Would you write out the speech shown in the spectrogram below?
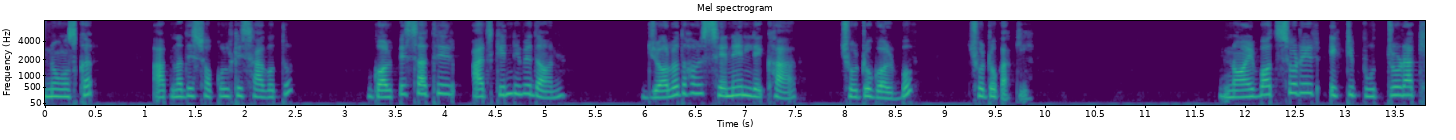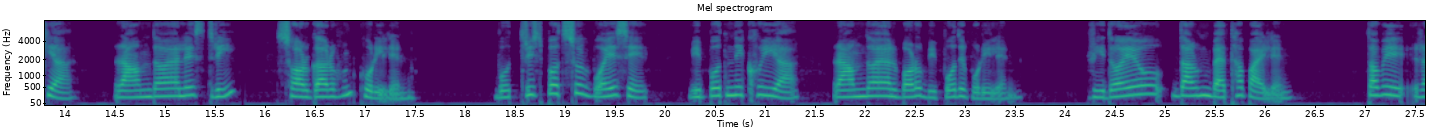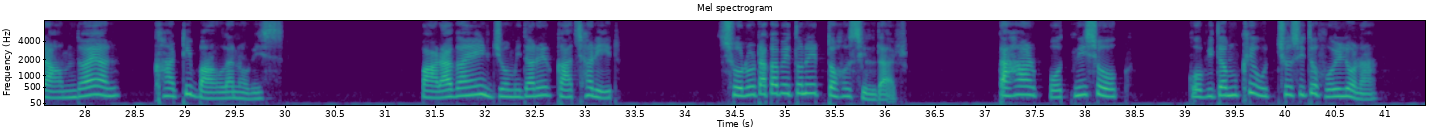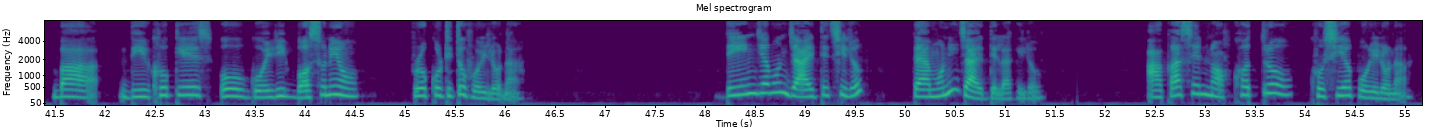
নমস্কার, আপনাদের সকলকে স্বাগত। গল্পের সাথে আজকের নিবেদন জলধর সেনের লেখা ছোট গল্প, ছোট কাকি। নয় বৎসরের একটি পুত্র রাখিয়া রামদয়ালের স্ত্রী স্বর্গারোহণ করিলেন। বত্রিশ বৎসর বয়সে বিপদনিক হইয়া রামদয়াল বড় বিপদে পড়িলেন। হৃদয়েও দারুণ ব্যথা পাইলেন। তবে রামদয়াল খাঁটি বাংলা নবিস পাড়াগাঁয়ের জমিদারের কাছারির ষোলো টাকা বেতনের তহসিলদার। তাহার পত্নী শোক কবিতামুখে উচ্ছ্বসিত হইল না বা দীর্ঘকেশ ও গৈরিক বসনেও প্রকটিত হইল না। দিন যেমন যাইতেছিল, তেমনই যাইতে লাগিল। আকাশের নক্ষত্রও খসিয়া পড়িল না।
